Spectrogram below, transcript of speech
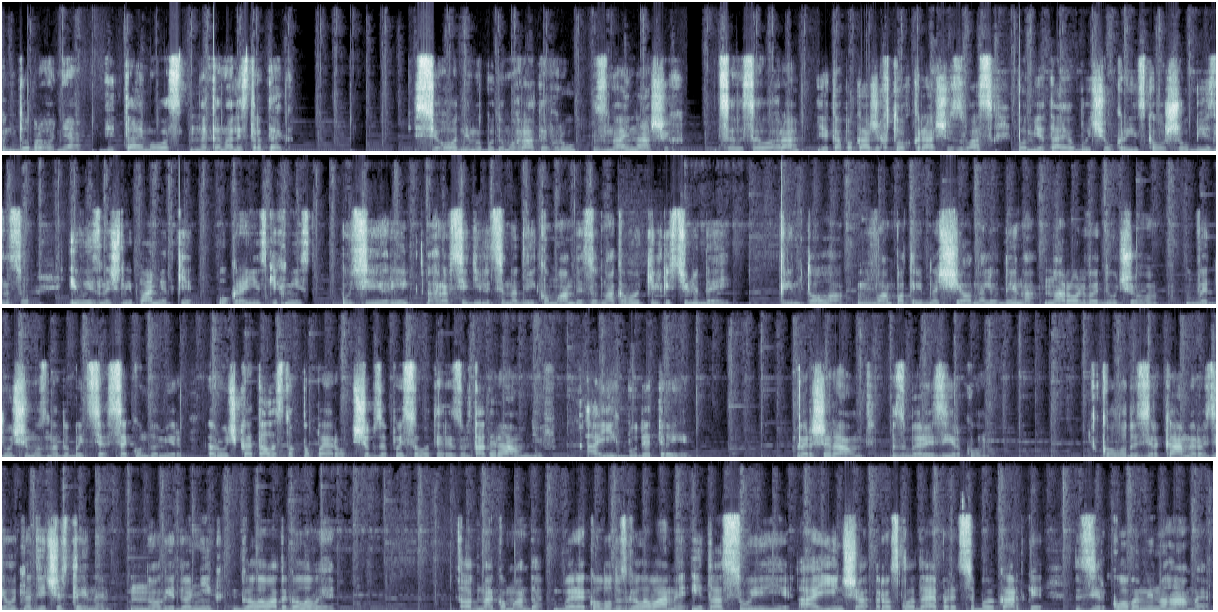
Доброго дня! Вітаємо вас на каналі Стратег. Сьогодні ми будемо грати в гру Знай наших. Це весела гра, яка покаже, хто краще з вас пам'ятає обличчя українського шоу-бізнесу і визначні пам'ятки українських міст. У цій грі гравці діляться на дві команди з однаковою кількістю людей. Крім того, вам потрібна ще одна людина на роль ведучого. Ведучому знадобиться секундомір, ручка та листок паперу, щоб записувати результати раундів. А їх буде три. Перший раунд збери зірку. Колоду з зірками розділить на дві частини: ноги до ніг, голова до голови. Одна команда бере колоду з головами і тасує її, а інша розкладає перед собою картки з зірковими ногами.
